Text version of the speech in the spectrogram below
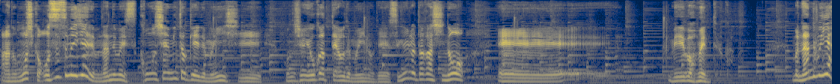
あの、もしくはおすすめ試合でも何でもいいです。この試合見とけでもいいし、この試合良かったよでもいいので、杉浦隆の、えー、名場面というか、まあ何でもいいや。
